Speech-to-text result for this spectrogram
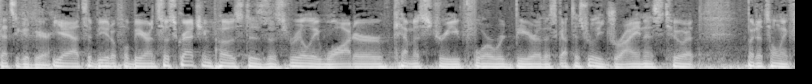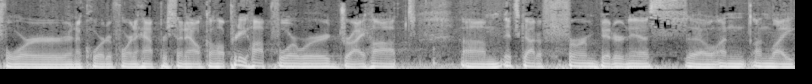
That's a good beer. yeah, it's a beautiful beer. And so Scratching Post is this really water chemistry forward beer that's got this really dryness to it. but it's only four and a quarter, four and a half percent alcohol. Pretty hop forward, dry hopped. Um, it's got a firm bitterness, so un, unlike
